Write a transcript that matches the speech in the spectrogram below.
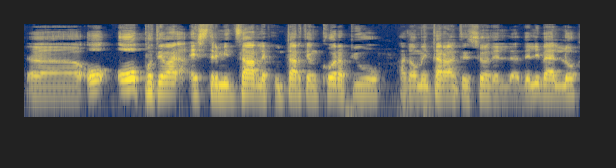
eh, o, o poteva estremizzarle e puntarti ancora più ad aumentare la tensione del, del livello,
